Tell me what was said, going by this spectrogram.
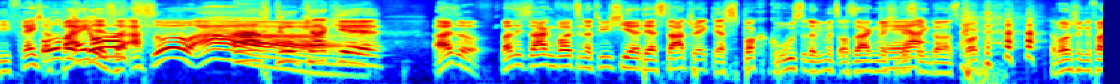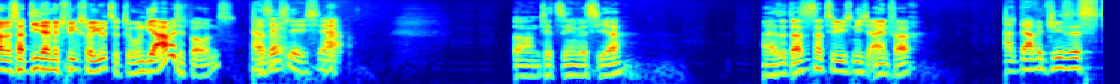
Wie frech. Oh Ach, beide. Gott. Ach so, ah. Ach du Kacke. Also, was ich sagen wollte, natürlich hier der Star Trek, der Spock-Gruß oder wie man es auch sagen möchte, ja. deswegen Donald Spock. da wurde schon gefragt, was hat die denn mit Freaks for You zu tun? Die arbeitet bei uns. Tatsächlich, also, ja. ja. So, und jetzt sehen wir es hier. Also, das ist natürlich nicht einfach. David Jesus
